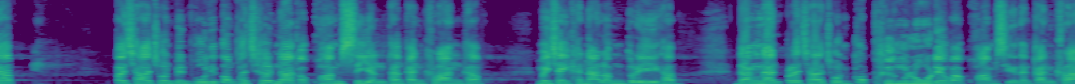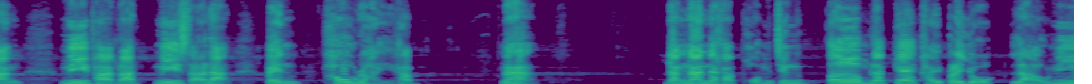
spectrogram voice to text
ครับ ประชาชนเป็นผู้ที่ต้องเผชิญหน้ากับความเสี่ยงทางการคลังครับ ไม่ใช่คณะรัฐมนตรีครับ ดังนั้นประชาชนก็พึงรู้ได้ว่าความเสี่ยงทางการคลังหนี้ภาครัฐหนี้สาธารณะเป็นเท่าไหร่ครับนะฮะ ดังนั้นนะครับผมจึงเติมและแก้ไขประโยคเหล่านี้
